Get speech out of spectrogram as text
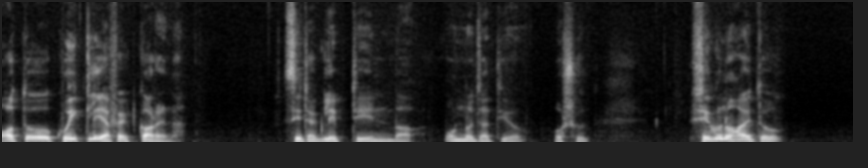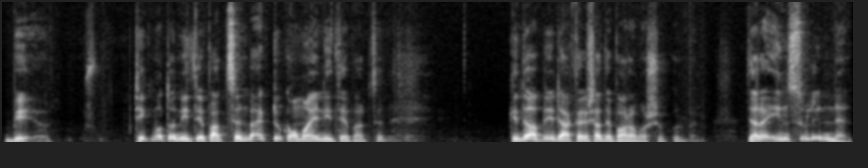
অত কুইকলি এফেক্ট করে না সিটাগ্লিপটিন বা অন্য জাতীয় ওষুধ সেগুলো হয়তো ঠিকমতো নিতে পারছেন বা একটু কমায় নিতে পারছেন। কিন্তু আপনি ডাক্তারের সাথে পরামর্শ করবেন। যারা ইনসুলিন নেন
